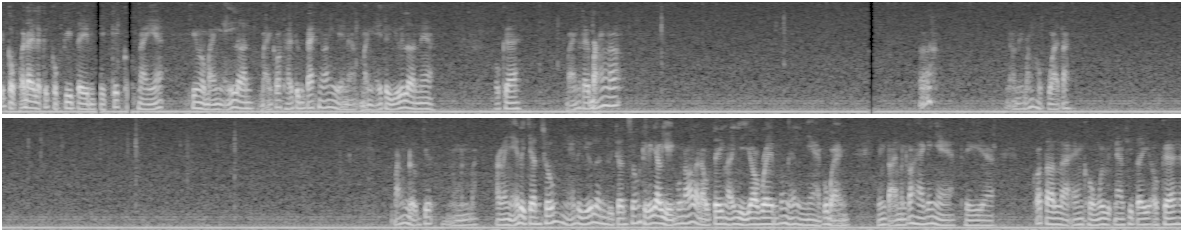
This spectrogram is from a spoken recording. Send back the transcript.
Cái cục, ở đây là cái cục đi tìm. Thì cái cục này á, khi mà bạn nhảy lên, bạn có thể tương tác nó như vậy nè. Bạn nhảy từ dưới lên nha. Ok, bạn có thể bắn nó. Đó. dạo này bắn hụt hoài ta. Bắn được chứ. Mình bắn. hoặc là nhảy từ trên xuống nhảy từ dưới lên từ trên xuống. Thì cái giao diện của nó là đầu tiên là gì? Do RAM có nghĩa là nhà của bạn. Hiện tại mình có hai cái nhà thì à, có tên là An khùng với Việt Nam City ok.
